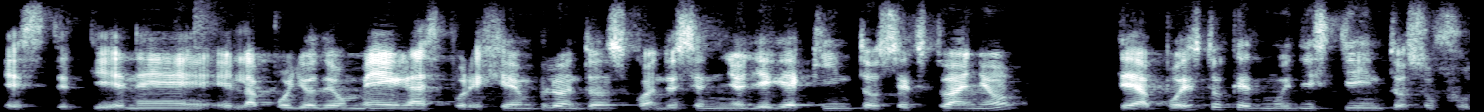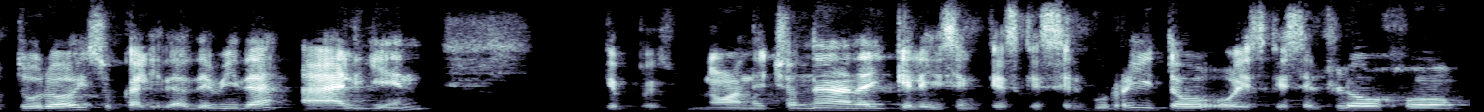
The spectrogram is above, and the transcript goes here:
este, tiene el apoyo de omegas, por ejemplo, entonces cuando ese niño llegue a quinto o sexto año, te apuesto que es muy distinto su futuro y su calidad de vida a alguien que pues no han hecho nada y que le dicen que es que es el burrito o es que es el flojo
